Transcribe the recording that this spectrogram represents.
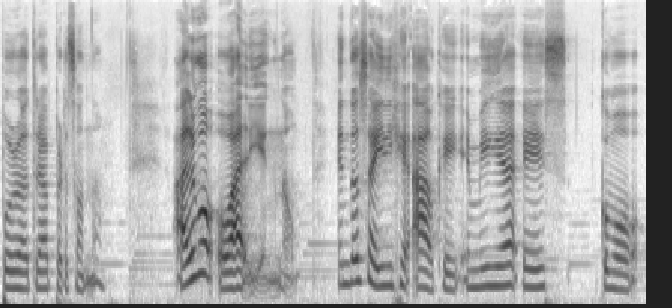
por otra persona. Algo o alguien, ¿no? Entonces ahí dije, ah, ok, envidia es como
